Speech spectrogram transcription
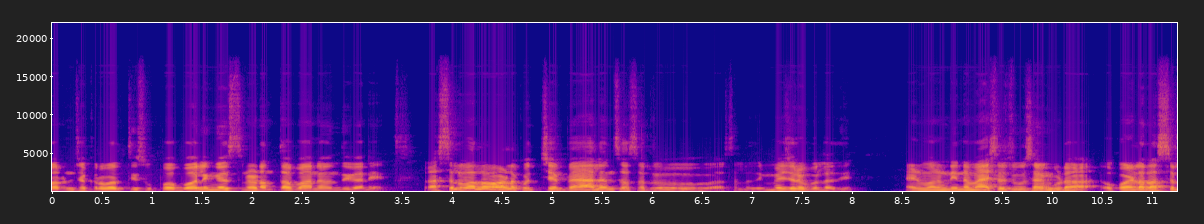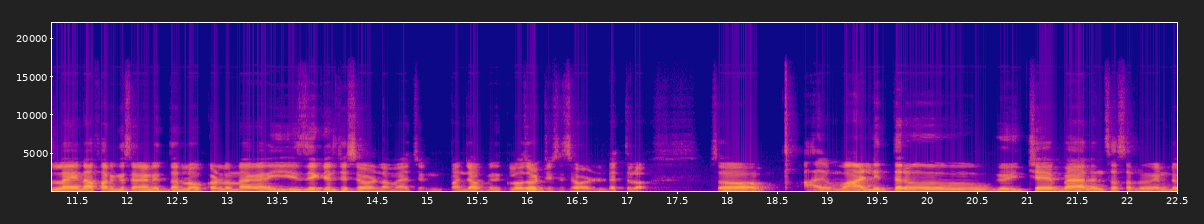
వరుణ్ చక్రవర్తి సూపర్ బౌలింగ్ వేస్తున్నాడు అంతా బాగానే ఉంది కానీ రసల్ వల్ల వాళ్ళకొచ్చే బ్యాలెన్స్ అసలు, అసలు అది మెజరబుల్ అది. అండ్ మనం నిన్న మ్యాచ్‌లో చూసాం కూడా ఒకవేళ రసల్ అయినా, ఫర్గ్యూసన్ అయినా ఒక్కళ్ళు ఉన్నా కానీ ఈజీగా గెలిచేసేవాళ్ళు ఆ మ్యాచ్. పంజాబ్ మీద క్లోజ్ అవుట్ చేసేసేవాళ్ళు డెత్‌లో. సో, అది వాళ్ళిద్దరూ ఇచ్చే బ్యాలెన్స్ అసలు అండ్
